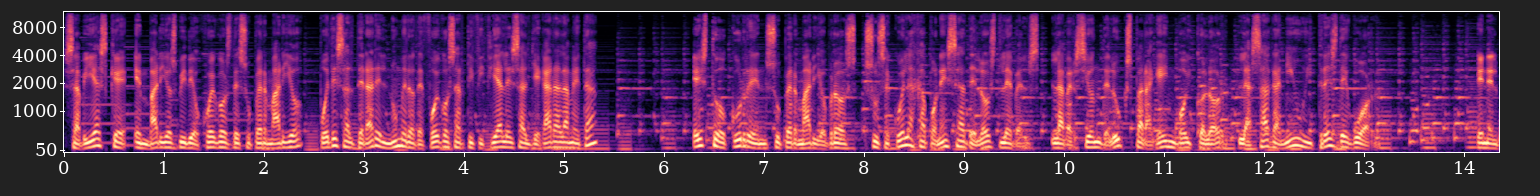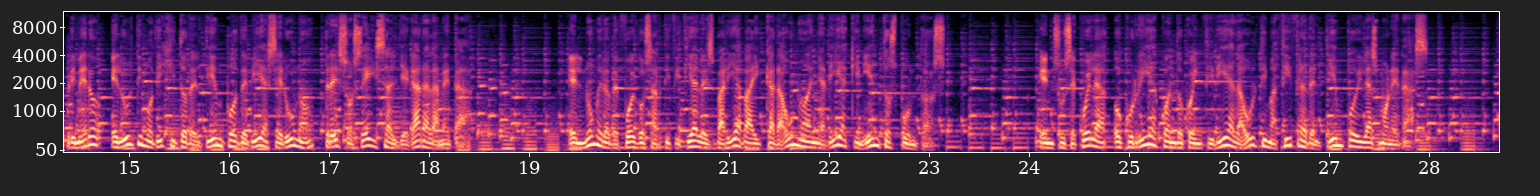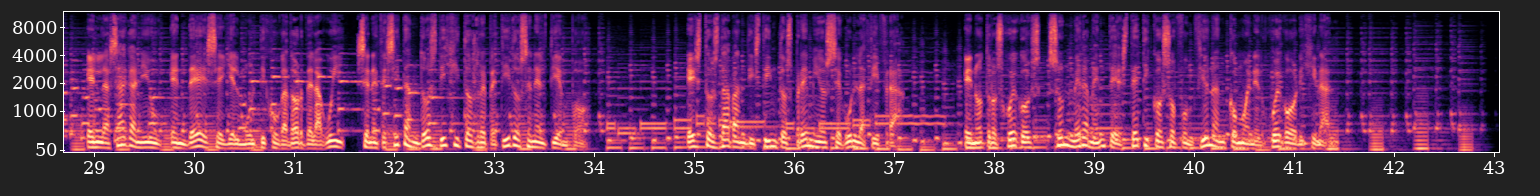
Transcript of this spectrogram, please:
¿Sabías que, en varios videojuegos de Super Mario, puedes alterar el número de fuegos artificiales al llegar a la meta? Esto ocurre en Super Mario Bros., su secuela japonesa de Lost Levels, la versión deluxe para Game Boy Color, la saga New y 3D World. En el primero, el último dígito del tiempo debía ser 1, 3 o 6 al llegar a la meta. El número de fuegos artificiales variaba y cada uno añadía 500 puntos. En su secuela, ocurría cuando coincidía la última cifra del tiempo y las monedas. En la saga New, en DS y el multijugador de la Wii, se necesitan dos dígitos repetidos en el tiempo. Estos daban distintos premios según la cifra. En otros juegos, son meramente estéticos o funcionan como en el juego original.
